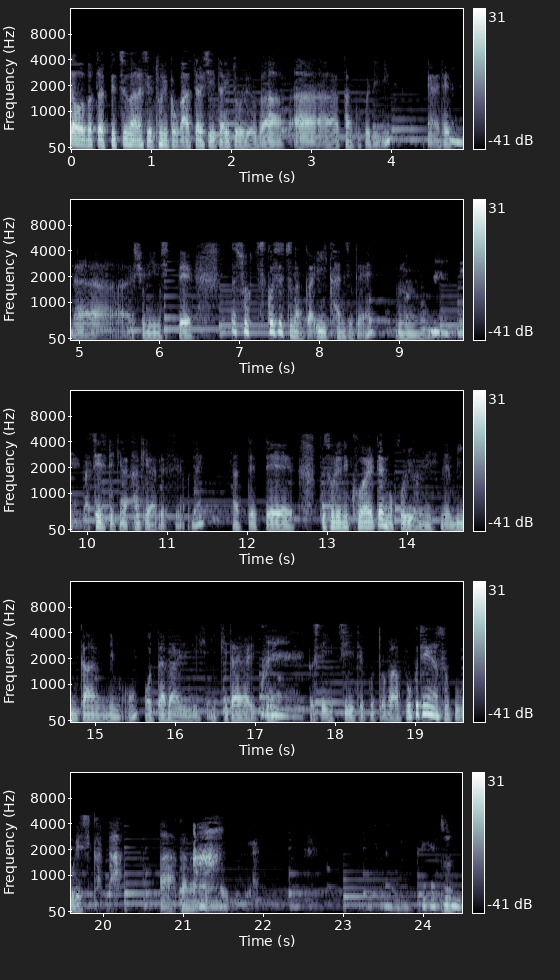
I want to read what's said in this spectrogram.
かはまた別の話で、とにかく新しい大統領が、あ韓国に、えー、うん、就任して、少しずつなんかいい感じで、うん、ね、政治的な関係がですよね。なってて、で、それに加えてもこういうふうにね、民間にもお互いに行きたい国 네. として1位ということが、僕的にはすごく嬉しかった。あーかなと思います。 음, 되게 좀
